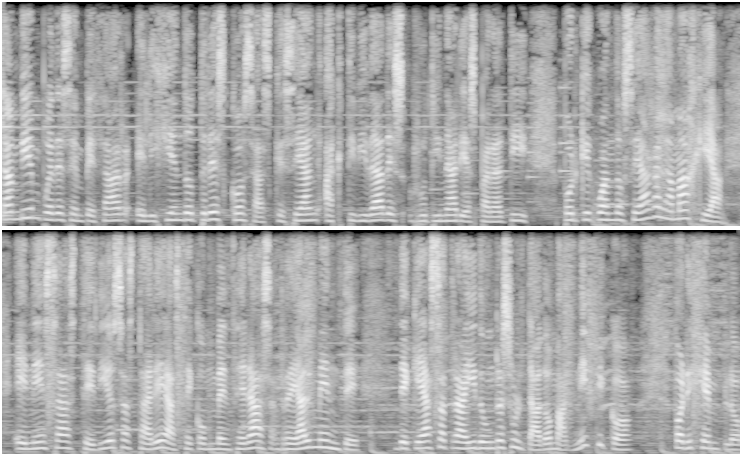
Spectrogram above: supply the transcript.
También puedes empezar eligiendo tres cosas que sean actividades rutinarias para ti, porque cuando se haga la magia en esas tediosas tareas te convencerás realmente de que has atraído un resultado magnífico. Por ejemplo,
